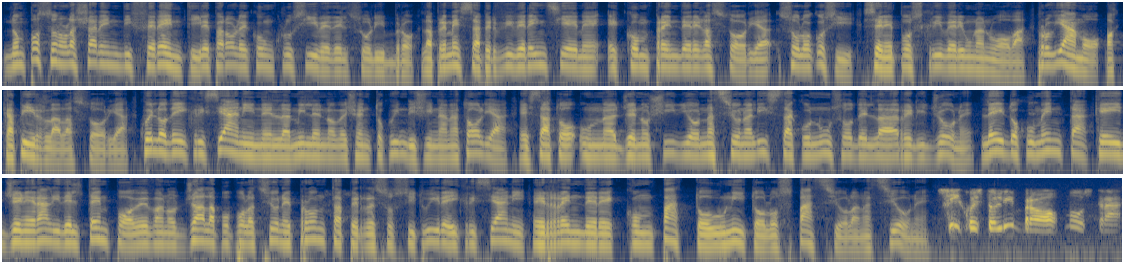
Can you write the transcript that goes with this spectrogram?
Non possono lasciare indifferenti le parole conclusive del suo libro. La premessa per vivere insieme è comprendere la storia, solo così se ne può scrivere una nuova. Proviamo proviamo a capirla la storia. Quello dei cristiani nel 1915 in Anatolia è stato un genocidio nazionalista con uso della religione. Lei documenta che i generali del tempo avevano già la popolazione pronta per sostituire i cristiani e rendere compatto, unito lo spazio, la nazione. Sì, questo libro mostra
